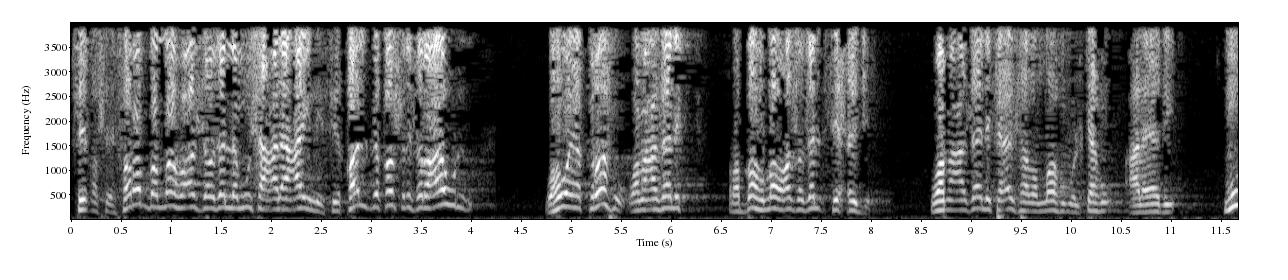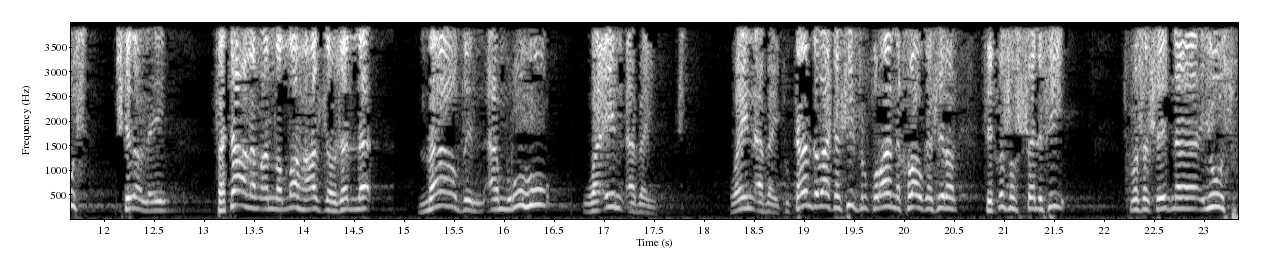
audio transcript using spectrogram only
في قصره فرب الله عز وجل موسى على عينه في قلب قصر فرعون وهو يكرهه ومع ذلك رباه الله عز وجل في حجر. ومع ذلك أذهب الله ملكه على يد موسى. مش كده ولا إيه؟ فتعلم أن الله عز وجل ماض أمره وإن أبيت. وإن أبيت. والكلام ده بقى كثير في القرآن نقرأه كثيرا في قصص السالفين مثلا سيدنا يوسف.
